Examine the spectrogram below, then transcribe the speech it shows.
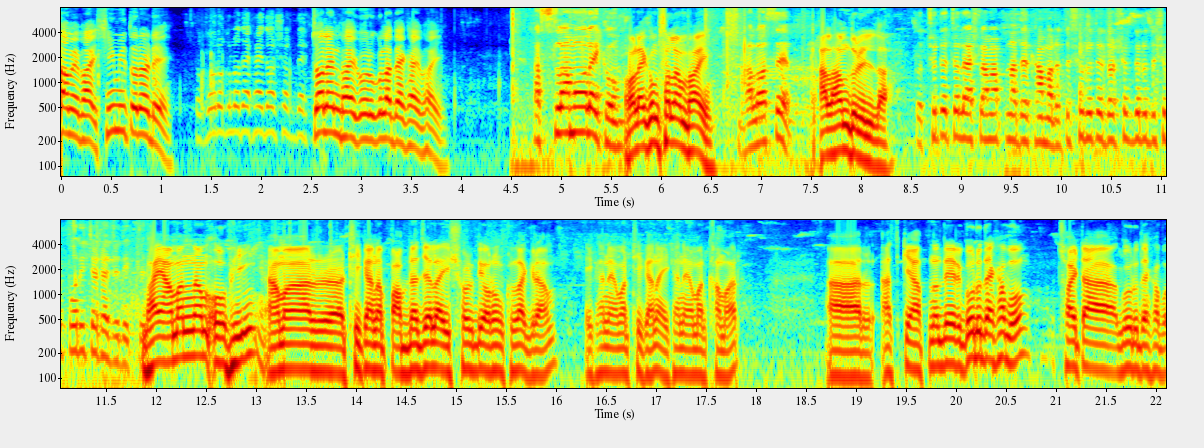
দামে ভাই সীমিত রেটে গরুগুলো দেখাই দর্শকদের। চলেন ভাই গরুগুলা দেখাই ভাই। আসসালামু আলাইকুম। ওয়ালাইকুম সালাম ভাই। ভালো আছেন? আলহামদুলিল্লাহ। তো ছুটে চলে আসলাম আপনাদের খামারে। তো শুরুতে দর্শকদের উদ্দেশ্যে পরিচয়টা যদি ভাই আমার নাম অভি। আমার ঠিকানা পাবনা জেলা ঈশ্বরদী গ্রাম। এখানে আমার ঠিকানা এখানে আমার খামার। আর আজকে আপনাদের গরু দেখাবো। ছয়টা গরু দেখাবো।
